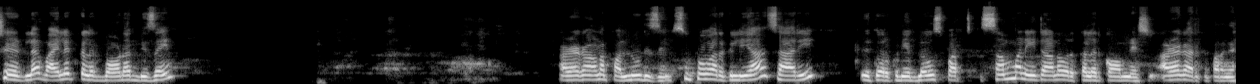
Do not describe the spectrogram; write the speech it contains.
ஷேட்ல வயலட் கலர் பார்டர் டிசைன் அழகான பல்லு டிசைன் சூப்பராக இருக்கு இல்லையா saree? இதுக்கு வரக்கூடிய பிளவுஸ் பார்ட் செம்ம நீட்டான ஒரு கலர் காம்பினேஷன் அழகா இருக்கு பாருங்க.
